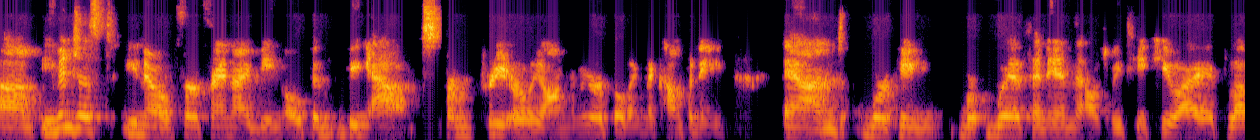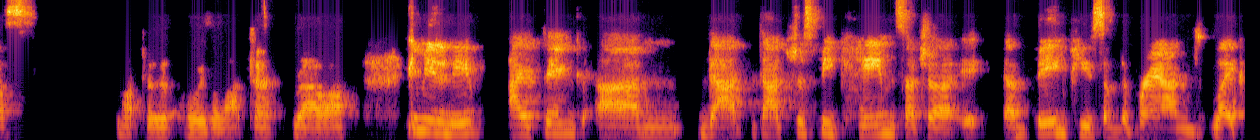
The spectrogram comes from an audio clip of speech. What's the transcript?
um, even just you know for Fran and I being open, being out from pretty early on when we were building the company and working with and in the LGBTQIA plus, lot to always a lot to rattle off community. I think um, that that just became such a a big piece of the brand. Like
